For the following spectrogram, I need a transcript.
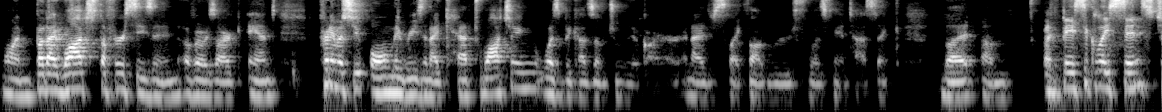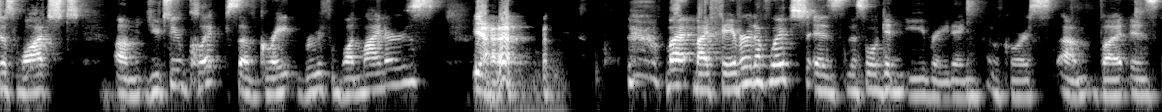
won. But I watched the first season of Ozark, and pretty much the only reason I kept watching was because of Julia Garner, and I just like thought Ruth was fantastic. But um, I've basically since just watched um, YouTube clips of great Ruth one-liners yeah, my my favorite of which is this will get an E rating, of course, um, but is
